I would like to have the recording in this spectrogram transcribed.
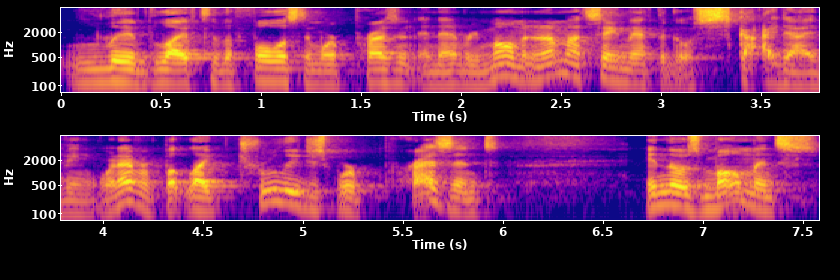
lived life to the fullest and were present in every moment, and I'm not saying they have to go skydiving, whatever, but like truly just were present in those moments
